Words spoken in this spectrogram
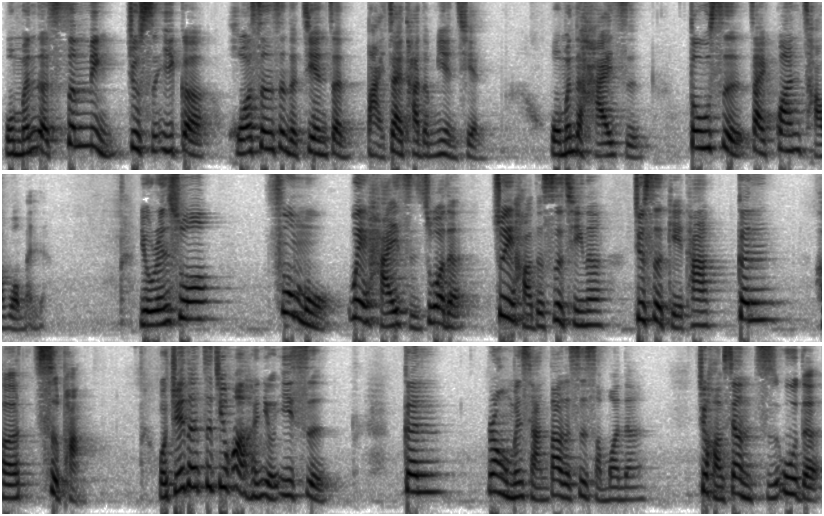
我们的生命就是一个活生生的见证，摆在他的面前。我们的孩子都是在观察我们的。有人说，父母为孩子做的最好的事情呢，就是给他根和翅膀。我觉得这句话很有意思，根。让我们想到的是什么呢？就好像植物的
